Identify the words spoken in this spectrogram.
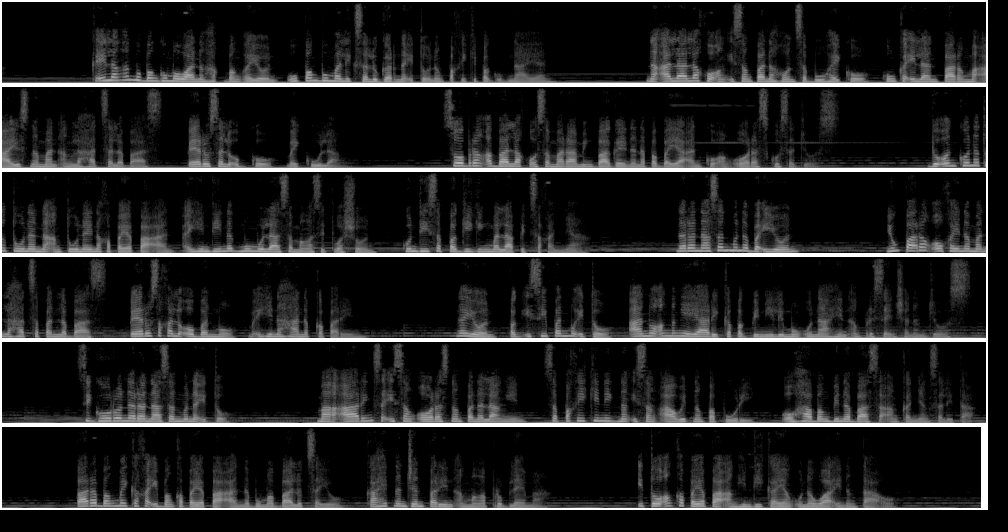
Kailangan mo bang gumawa ng hakbang ngayon upang bumalik sa lugar na ito ng pakikipag-ugnayan? Naalala ko ang isang panahon sa buhay ko kung kailan parang maayos naman ang lahat sa labas, pero sa loob ko may kulang. Sobrang abala ko sa maraming bagay na napabayaan ko ang oras ko sa Diyos. Doon ko natutunan na ang tunay na kapayapaan ay hindi nagmumula sa mga sitwasyon, kundi sa pagiging malapit sa Kanya. Naranasan mo na ba iyon? Yung parang okay naman lahat sa panlabas, pero sa kalooban mo, may hinahanap ka pa rin. Ngayon, pag-isipan mo ito, ano ang nangyayari kapag pinili mong unahin ang presensya ng Diyos? Siguro naranasan mo na ito. Maaaring sa isang oras ng panalangin, sa pakikinig ng isang awit ng papuri, o habang binabasa ang kanyang salita. Para bang may kakaibang kapayapaan na bumabalot sa iyo, kahit nandyan pa rin ang mga problema. Ito ang kapayapaang hindi kayang unawain ng tao.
